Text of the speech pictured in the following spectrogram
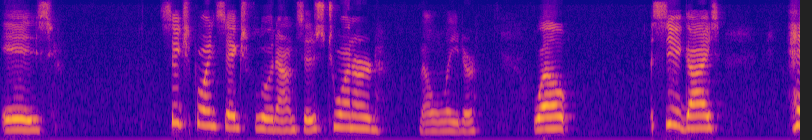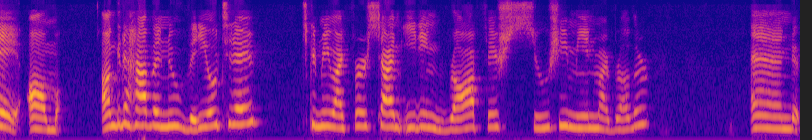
is 6.6 fluid ounces, 200 milliliter. Well, see you guys. Hey, um, I'm gonna have a new video today. It's to be my first time eating raw fish sushi, me and my brother. And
